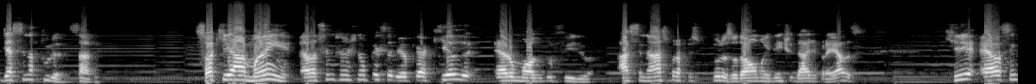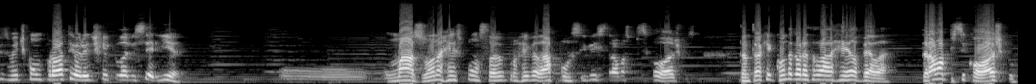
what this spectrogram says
de assinatura, sabe? Só que a mãe, ela simplesmente não percebeu que aquilo era o modo do filho assinar as próprias escrituras ou dar uma identidade para elas, que ela simplesmente comprou a teoria de que aquilo ali seria uma zona responsável por revelar possíveis traumas psicológicos. Tanto é que quando a garota ela revela trauma psicológico,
